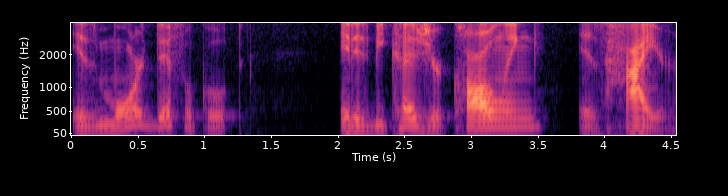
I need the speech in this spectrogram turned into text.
is more difficult, it is because your calling is higher.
